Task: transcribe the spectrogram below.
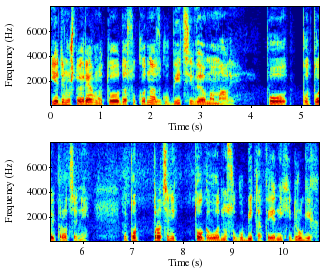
jedino što je realno to da su kod nas gubici veoma mali. Po, po toj proceni, po proceni toga u odnosu gubitaka jednih i drugih,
